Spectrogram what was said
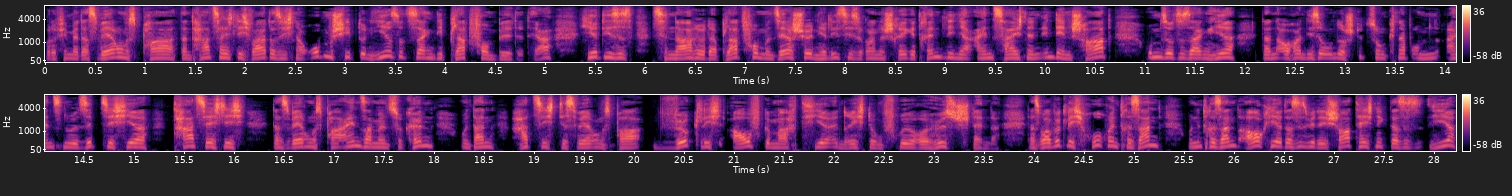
oder vielmehr das Währungspaar dann tatsächlich weiter sich nach oben schiebt und hier sozusagen die Plattform bildet. Ja, hier dieses Szenario der Plattform und sehr schön, hier ließ sich sogar eine schräge Trendlinie einzeichnen in den Chart, um sozusagen hier dann auch an dieser Unterstützung knapp um 1,070 hier tatsächlich das Währungspaar einsammeln zu können. Und dann hat sich das Währungspaar wirklich aufgemacht hier in Richtung frühere Höchststände. Das war wirklich hochinteressant und interessant auch hier, das ist wieder die Charttechnik, dass es hier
